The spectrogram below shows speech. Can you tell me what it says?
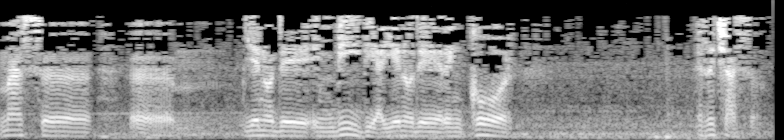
más uh, uh, lleno de envidia, lleno de rencor, el rechazo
